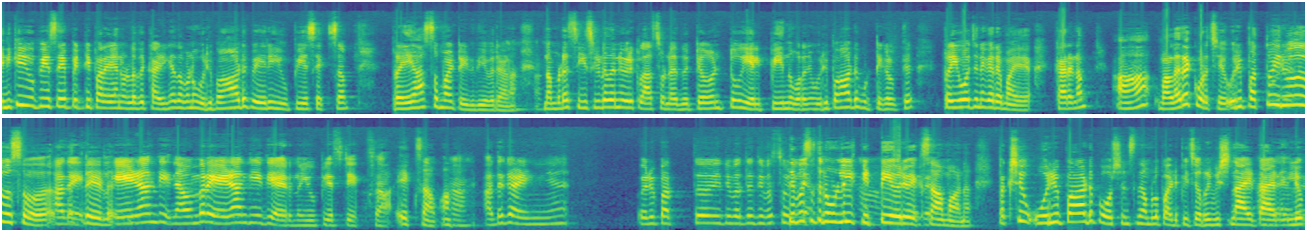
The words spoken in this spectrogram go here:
എനിക്ക് യു പി എസ് എ പറ്റി പറയാനുള്ളത് കഴിഞ്ഞ തവണ ഒരുപാട് പേര് യു പി എസ് എക്സാം പ്രയാസമായിട്ട് എഴുതിയവരാണ്. നമ്മുടെ സി സിയുടെ തന്നെ ഒരു ക്ലാസ് ഉണ്ടായിരുന്നു. ടേൺ ടു എൽ പി എന്ന് പറഞ്ഞ ഒരുപാട് കുട്ടികൾക്ക് പ്രയോജനകരമായ കാരണം ആ വളരെ കുറച്ച് ഒരു പത്തോ ഇരുപതോ ദിവസമോ ഏഴാം തീയതി നവംബർ ഏഴാം തീയതി ആയിരുന്നു U P S T exam exam അത് കഴിഞ്ഞ് ഒരു പത്ത് ഇരുപത് ദിവസം. ദിവസത്തിനുള്ളിൽ കിട്ടിയ ഒരു എക്സാം ആണ്. പക്ഷെ ഒരുപാട് പോർഷൻസ് നമ്മൾ പഠിപ്പിച്ചു റിവിഷൻ ആയിട്ടാണെങ്കിലും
